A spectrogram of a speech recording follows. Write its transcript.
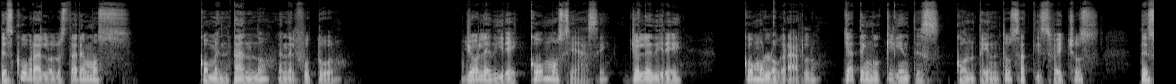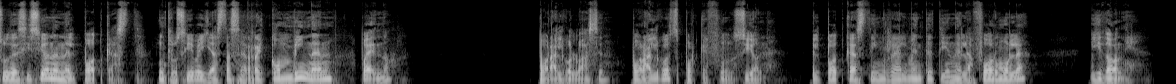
Descúbralo, lo estaremos comentando en el futuro. Yo le diré cómo se hace, yo le diré cómo lograrlo. Ya tengo clientes contentos, satisfechos de su decisión en el podcast. Inclusive ya hasta se recombinan. Bueno, por algo lo hacen, por algo es porque funciona el podcasting realmente tiene la fórmula idónea.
